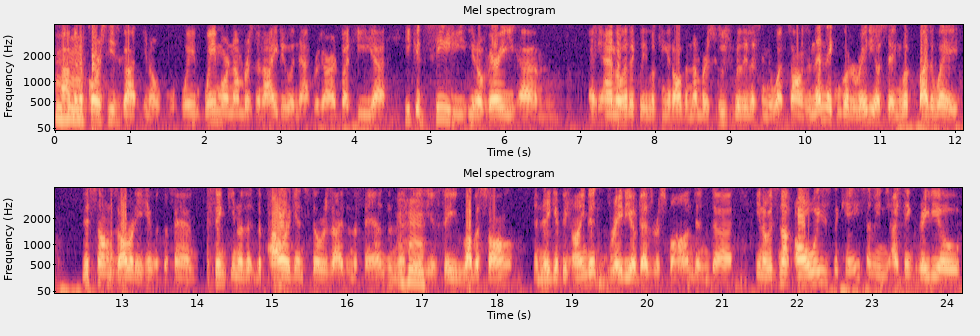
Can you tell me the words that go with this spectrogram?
Um, and of course, he's got you know way way more numbers than I do in that regard. But he uh, he could see you know very um, analytically looking at all the numbers, who's really listening to what songs, and then they can go to radio saying, look, by the way, this song's already hit with the fans. I think you know that the power again still resides in the fans, and that they, if they love a song and they get behind it, radio does respond. And uh, you know, it's not always the case. I mean, I think radio.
